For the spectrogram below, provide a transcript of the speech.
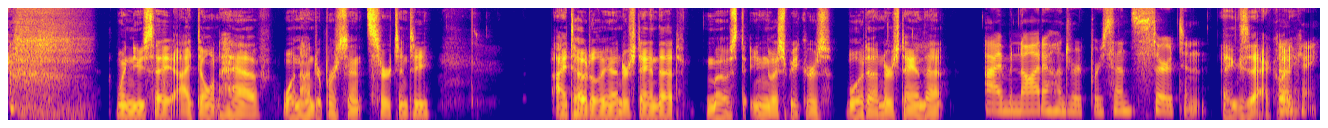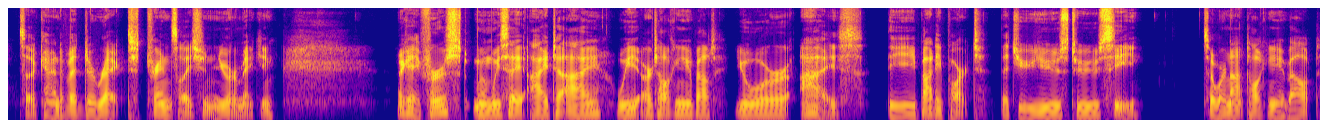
When you say I don't have 100% certainty, I totally understand that. Most English speakers would understand that. I'm not 100% certain. Exactly. Okay. So, kind of a direct translation you are making. Okay, first, when we say eye to eye, we are talking about your eyes, the body part that you use to see. So, we're not talking about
